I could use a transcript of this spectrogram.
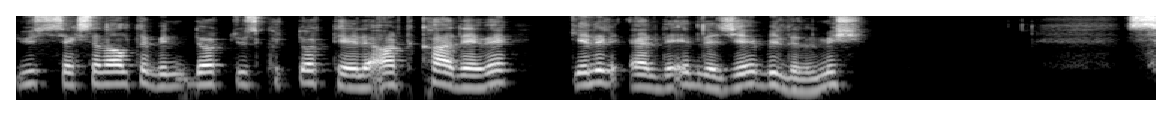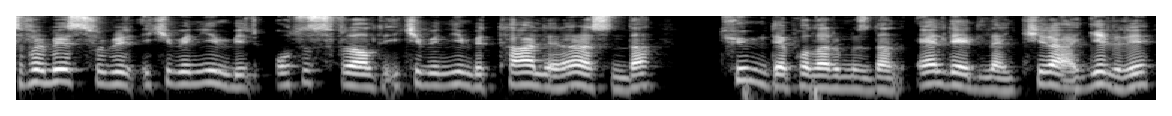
186.444 TL artı KDV gelir elde edileceği bildirilmiş. 01.01.2021 30.06.2021 tarihleri arasında tüm depolarımızdan elde edilen kira geliri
